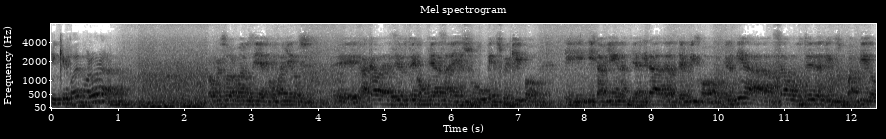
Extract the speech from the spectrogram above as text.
en que podemos lograr. Profesor, buenos días, compañeros. Eh, acaba de decir usted confianza en su, en su equipo y, también en la fidelidad del mismo. El día sábado usted en su partido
